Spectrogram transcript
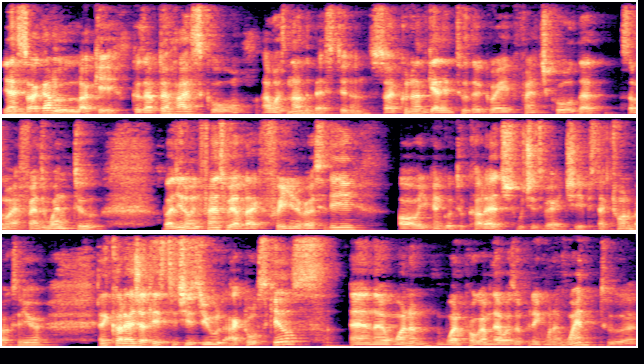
Yeah, so I got lucky because after high school, I was not the best student. So I could not get into the great French school that some of my friends went to. But you know, in France, we have like free university, or you can go to college, which is very cheap. It's like 200 bucks a year. And college at least teaches you actual skills. And uh, one one program that was opening when I went to uh,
